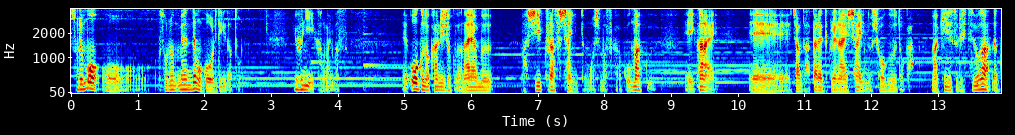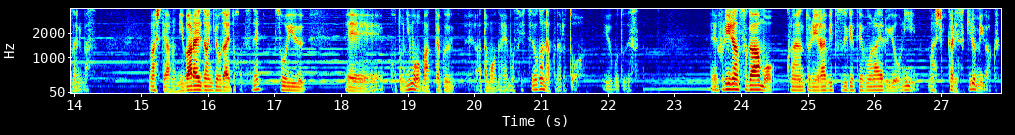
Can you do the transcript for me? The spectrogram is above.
それもその面でも合理的だというふうに考えます多くの管理職が悩む C クラス社員と申しますかこううまくいかない、えー、ちゃんと働いてくれない社員の処遇とか、まあ、気にする必要がなくなります。ましてあの未払い残業代とかですねそういう、えー、ことにも全く頭を悩ます必要がなくなるということです。え、フリーランス側もクライアントに選び続けてもらえるように、まあ、しっかりスキルを磨く、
